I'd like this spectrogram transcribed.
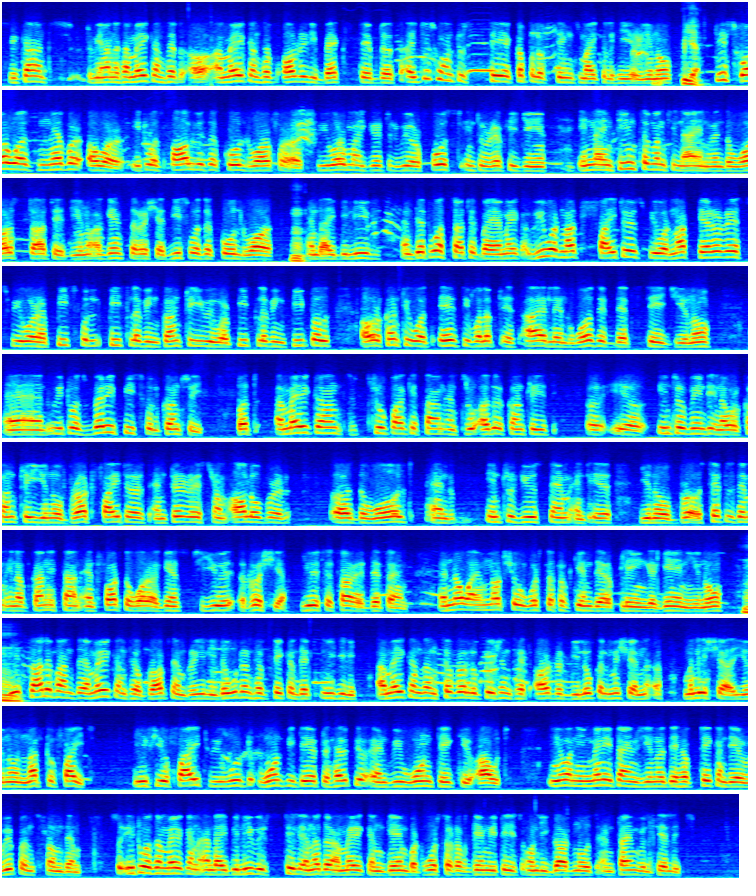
We can't, to be honest, Americans have, uh, Americans have already backstabbed us. I just want to say a couple of things, Michael, here, you know. Yeah. This war was never over. It was always a Cold War for us. We were migrated, we were forced into refugee. In 1979, when the war started, you know, against Russia, this was a Cold War. And I believe, and that was started by America. We were not fighters, we were not terrorists, we were a peaceful, peace loving country, we were peace loving people. Our country was as developed as Ireland was at that stage, you know, and it was very peaceful country. But Americans, through Pakistan and through other countries, uh, uh, intervened in our country, you know, brought fighters and terrorists from all over uh, the world and introduced them and, uh, you know, bro- settled them in Afghanistan and fought the war against U- Russia, USSR at that time. And now I'm not sure what sort of game they are playing again, you know. These Taliban, the Americans have brought them really. They wouldn't have taken that easily. Americans on several occasions had ordered the local mission, uh, militia, you know, not to fight. If you fight, we would, won't be there to help you and we won't take you out. Even in many times, you know, they have taken their weapons from them. So it was American, and I believe it's still another American game, but what sort of game it is, only God knows, and time will tell it.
